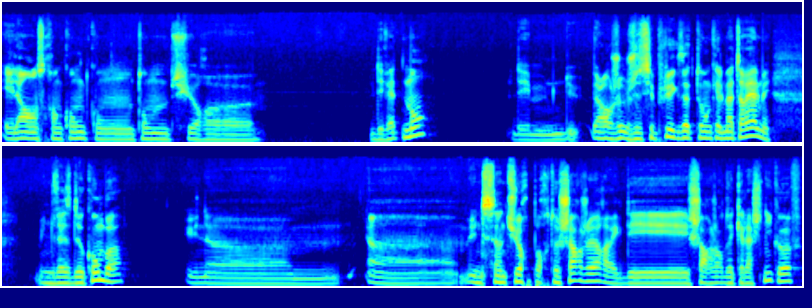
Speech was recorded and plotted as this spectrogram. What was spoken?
Et là, on se rend compte qu'on tombe sur euh, des vêtements. Des, alors, je ne sais plus exactement quel matériel, mais une veste de combat, une, euh, un- une ceinture porte-chargeur avec des chargeurs de Kalachnikov.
